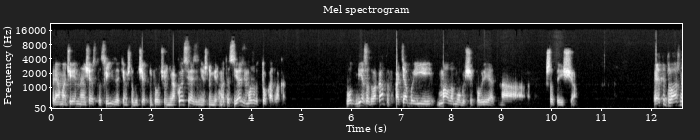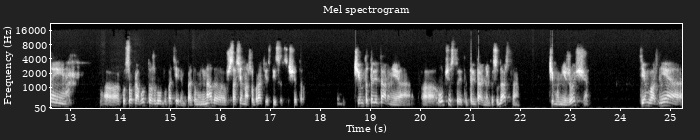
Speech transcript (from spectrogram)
прямо тюремное начальство следит за тем, чтобы человек не получил никакой связи с внешним миром, эта связь может быть только адвокат. Вот без адвокатов, хотя бы и мало могущих повлиять на что-то еще, этот важный кусок работы тоже был бы потерян. Поэтому не надо совсем нашу братью списывать со счетов. Чем тоталитарнее а, общество и тоталитарнее государство, чем они жестче, тем важнее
